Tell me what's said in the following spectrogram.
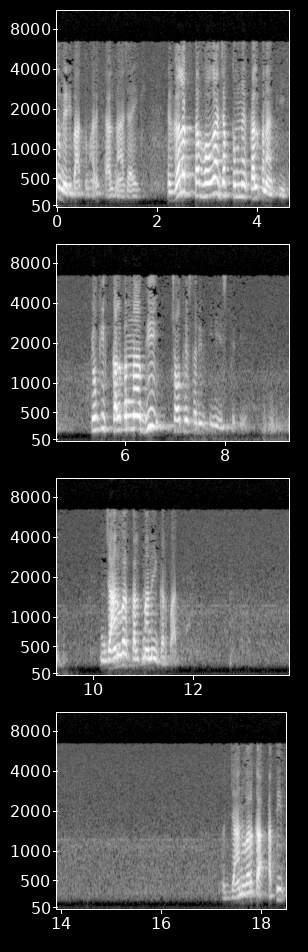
तो मेरी बात तुम्हारे ख्याल में आ जाएगी। गलत तब होगा जब तुमने कल्पना की, क्योंकि कल्पना भी चौथे शरीर की ही स्थिति है। जानवर कल्पना नहीं कर पाते। तो जानवर का अतीत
